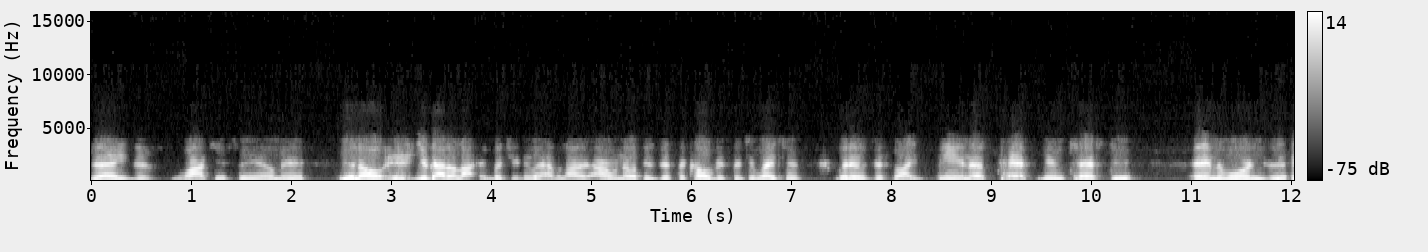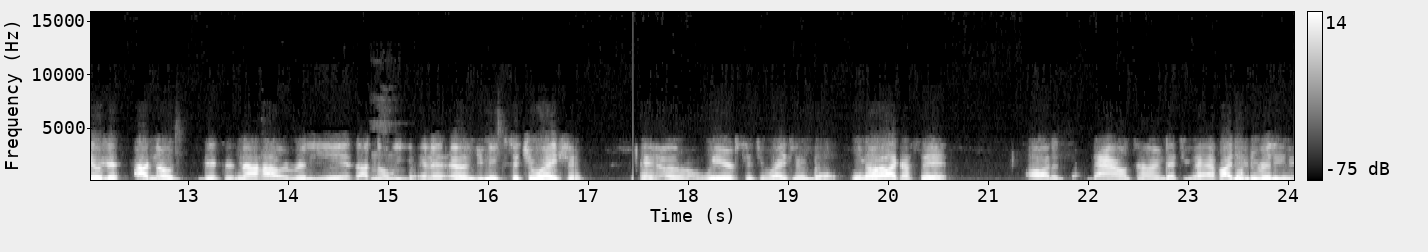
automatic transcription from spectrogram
day just watching film and you know it, you got a lot but you do have a lot of i don't know if it's just a covid situation but it was just like being up test getting tested in the mornings it, was just i know this is not how it really is i know mm-hmm. we in a, a unique situation and um, weird situation but you know like i said all the downtime that you have. I didn't really,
